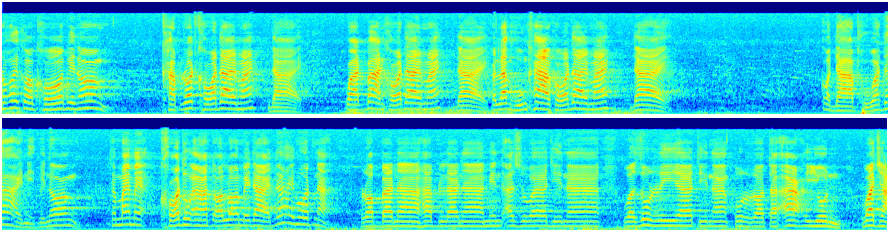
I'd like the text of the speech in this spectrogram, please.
ร้อยก็ขอพี่น้อง ขับรถขอได้ไหมได้ กวาดบ้านขอได้ไหมได้กำลังหุงข้าวขอได้ไหมได้ ก็ด่าผัวได้นี่พี่น้องทำไมไม่ขอดุอาต่ออัลลอฮ์ไม่ได้ ได้หมดนะ่ะรบบานาฮับลานามินอัซวาจินาวะซุริยาตินากุรรตะอายุนวะจั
